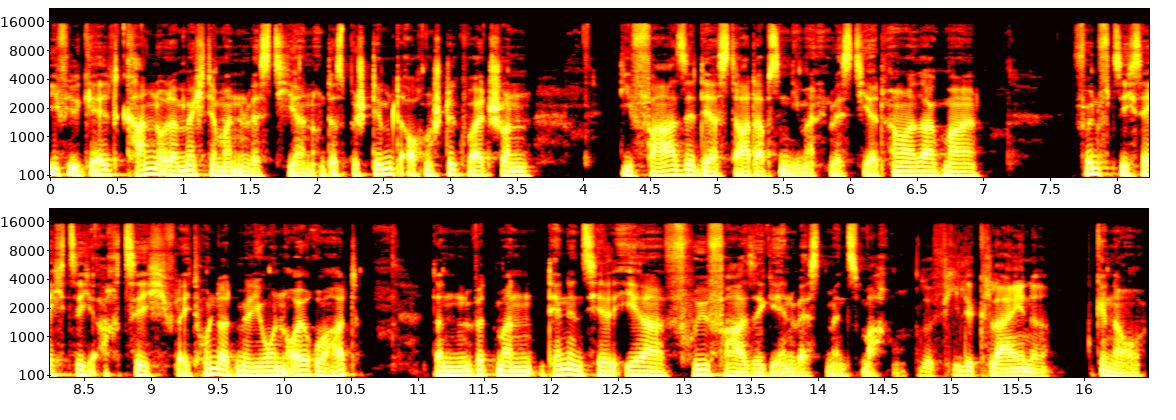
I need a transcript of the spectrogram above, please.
wie viel Geld kann oder möchte man investieren? Und das bestimmt auch ein Stück weit schon die Phase der Startups, in die man investiert. Wenn man sagt mal 50, 60, 80, vielleicht 100 Millionen Euro hat, dann wird man tendenziell eher frühphasige Investments machen. Also viele kleine. Genau,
